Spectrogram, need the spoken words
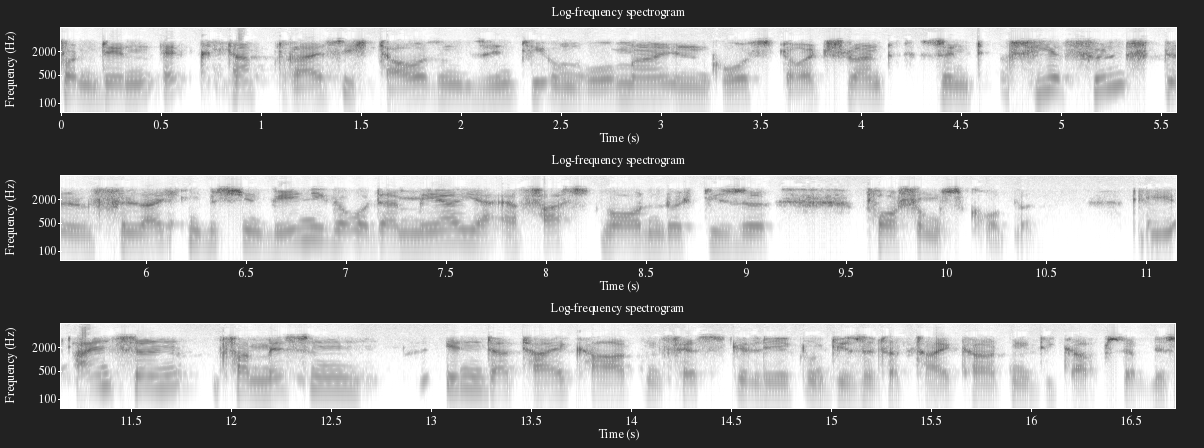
von den knapp 30.000 Sinti und Roma in Großdeutschland sind vier Fünftel, vielleicht ein bisschen weniger oder mehr ja erfasst worden durch diese Forschungsgruppe. Die einzeln vermessen in Dateikarten festgelegt und diese Dateikarten, die gab es ja bis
